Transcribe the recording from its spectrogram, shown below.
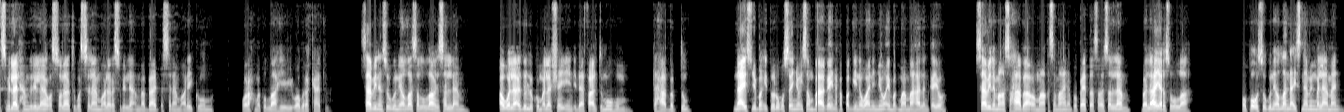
Bismillah, alhamdulillah, wassalatu wassalamu ala rasulillah, amma ba'd, assalamu alaikum wa rahmatullahi wa barakatuh. Sabi ng sugo ni Allah sallallahu alaihi wasallam, awala adullukum ala shay'in idha fa'altumuhum tahabbabtum? Nais niyo bang ituro ko sa inyo isang bagay na kapag ginawa ninyo ay magmamahalan kayo? Sabi ng mga sahaba o mga kasamahan ng propeta sallallahu alaihi wasallam, bala ya Rasulullah. Opo, o sugo ni Allah, nais naming malaman.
